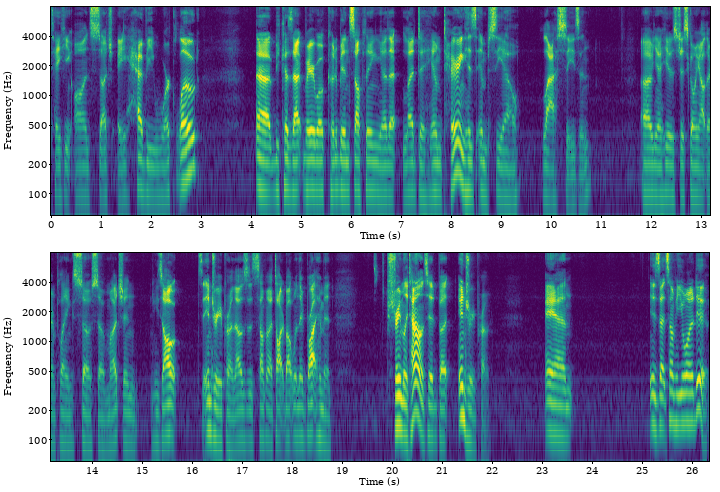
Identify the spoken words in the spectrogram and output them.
taking on such a heavy workload. Uh, because that very well could have been something you know that led to him tearing his MCL last season. Uh, you know, he was just going out there and playing so so much, and he's all injury prone. That was something I talked about when they brought him in. Extremely talented, but injury prone. And is that something you want to do?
